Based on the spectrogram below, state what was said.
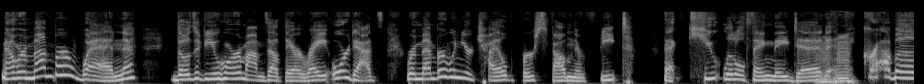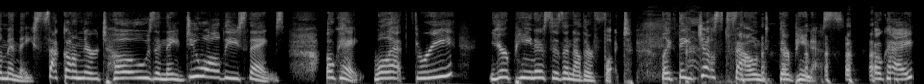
Now, remember when those of you who are moms out there, right, or dads, remember when your child first found their feet? That cute little thing they did, and mm-hmm. they grab them and they suck on their toes and they do all these things. Okay, well, at three, your penis is another foot. Like they just found their penis. Okay.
